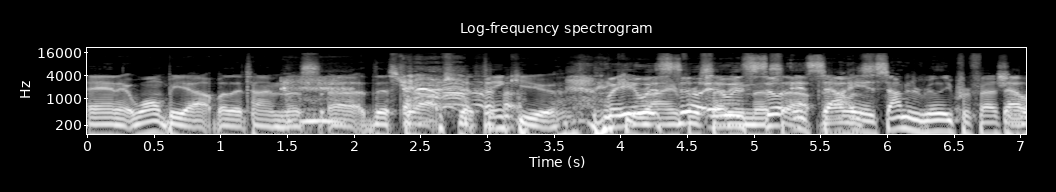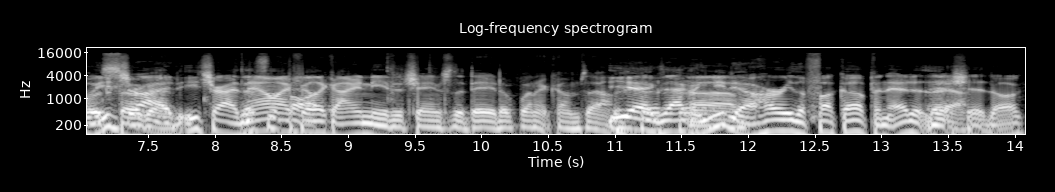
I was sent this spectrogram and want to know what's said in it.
and it won't be out by the time this uh, this drops. But thank you, thank But you, it was Ryan, still, for it was this still, it, sound, was- it sounded really professional. that was he so tried. good. He tried. That's now I thought. feel like I need to change the date of when it comes out. yeah, exactly. You need to Um, hurry the fuck up and edit that yeah. shit, dog.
